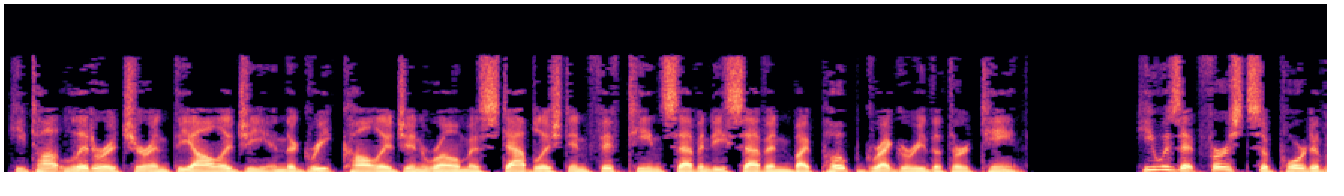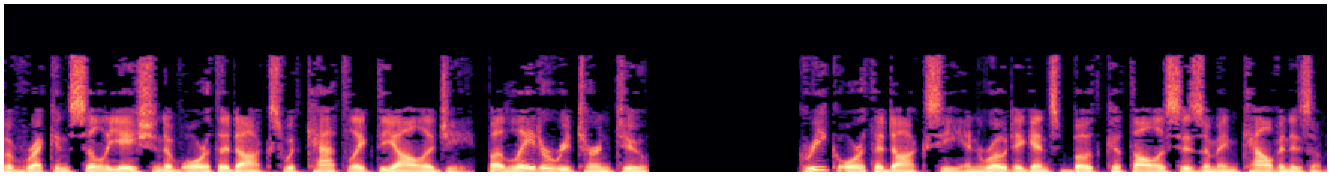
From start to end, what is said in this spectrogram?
he taught literature and theology in the Greek college in Rome established in 1577 by Pope Gregory XIII. He was at first supportive of reconciliation of Orthodox with Catholic theology, but later returned to Greek Orthodoxy and wrote against both Catholicism and Calvinism.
